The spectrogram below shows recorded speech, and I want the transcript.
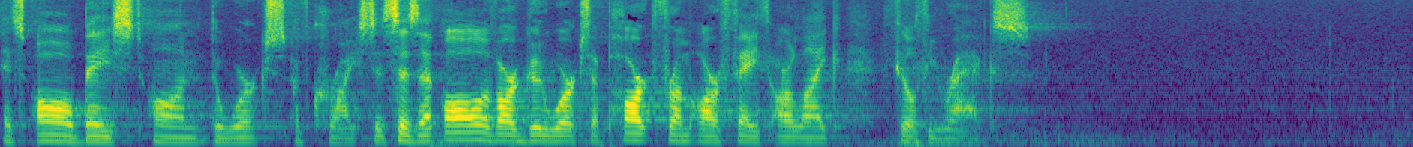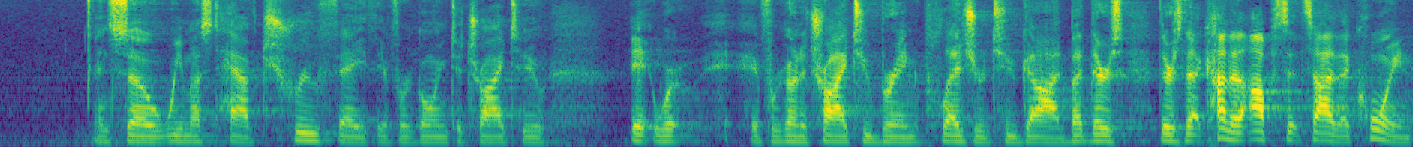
It's all based on the works of Christ. It says that all of our good works, apart from our faith, are like filthy rags. And so we must have true faith if we're going to try to it, we're, if we're going to try to bring pleasure to God. But there's, there's that kind of opposite side of the coin.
